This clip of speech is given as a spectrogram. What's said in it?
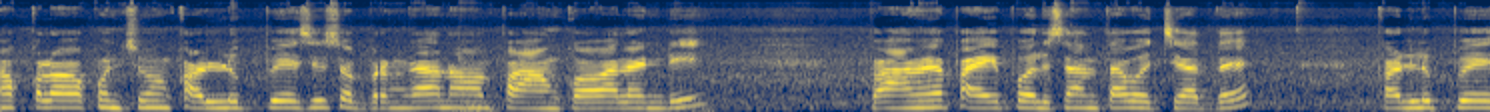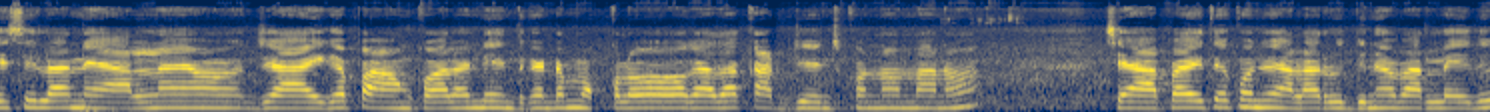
ముక్కలు కొంచెం కళ్ళు ఉప్పేసి శుభ్రంగా పాముకోవాలండి. పామే పై పొలుసు అంతా వచ్చేద్ది. కళ్ళుప్పు వేసి ఇలా నేలని జాయిగా పాముకోవాలండి. ఎందుకంటే ముక్కలు కదా కట్ చేయించుకున్నాం మనం. చేప అయితే కొంచెం ఎలా రుద్దినా పర్లేదు.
